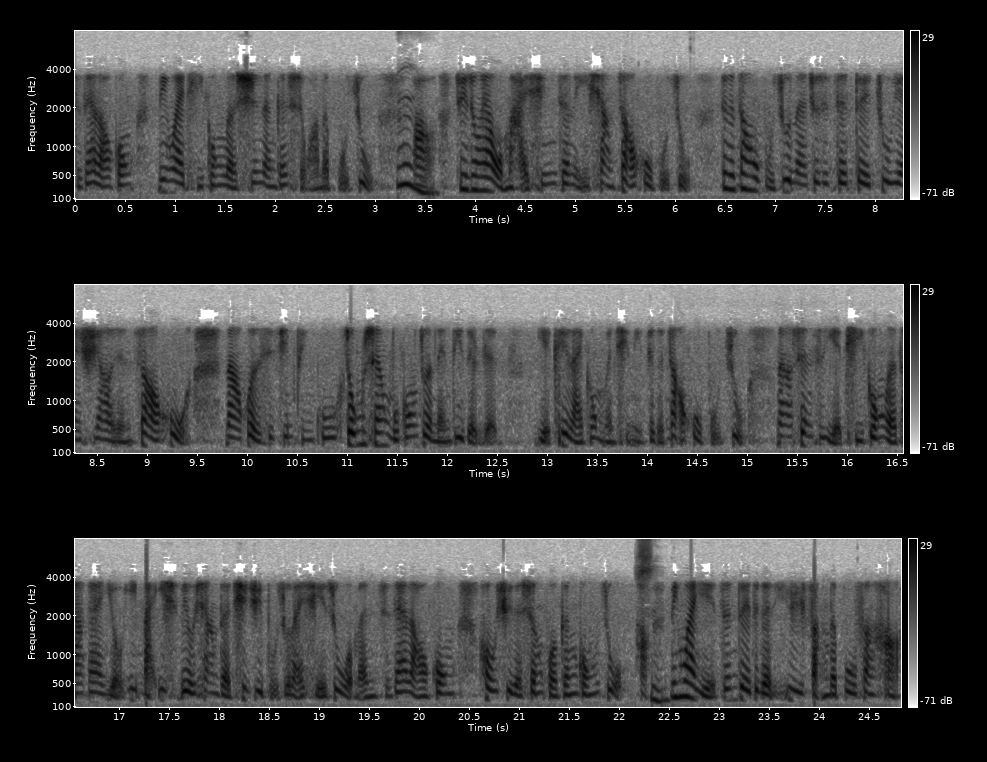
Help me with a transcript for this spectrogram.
职灾劳工，另外提供了失能跟死亡的补助。嗯，啊，最重要，我们还新增了一项照护补助。这个照护补助呢，就是针对住院需要人照护，那或者是经评估终身无工作能力的人。也可以来跟我们请领这个照护补助，那甚至也提供了大概有一百一十六项的器具补助来协助我们只在劳工后续的生活跟工作。好，另外也针对这个预防的部分哈，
